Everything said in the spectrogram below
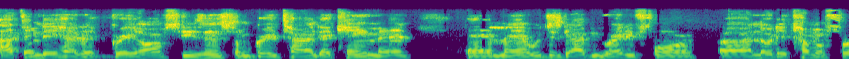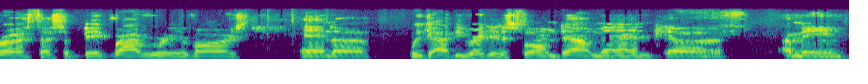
I think they had a great offseason, some great time that came in. And man, we just gotta be ready for them. Uh, I know they're coming for us. That's a big rivalry of ours, and uh, we gotta be ready to slow them down, man. Uh, I mean,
